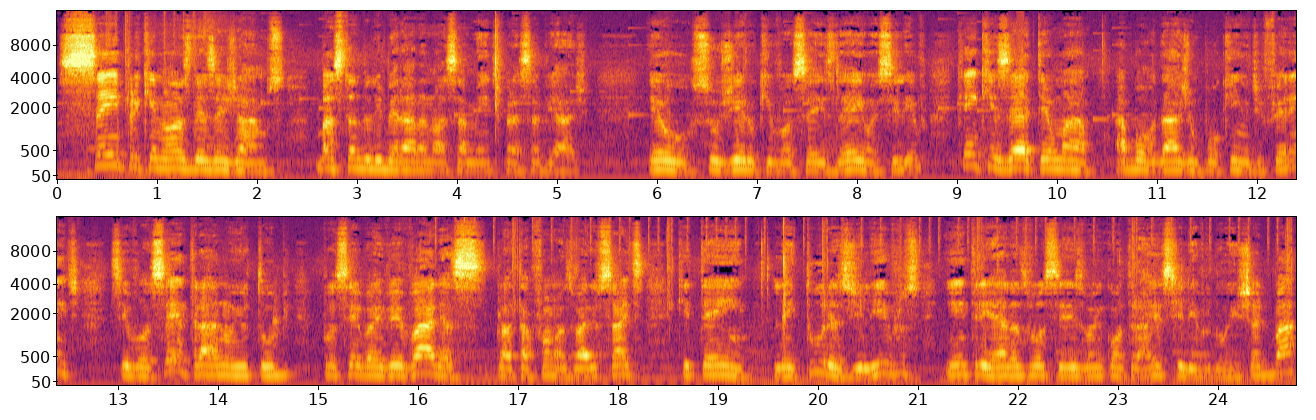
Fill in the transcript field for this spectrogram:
sempre que nós desejarmos, bastando liberar a nossa mente para essa viagem. Eu sugiro que vocês leiam esse livro. Quem quiser ter uma abordagem um pouquinho diferente, se você entrar no YouTube, você vai ver várias plataformas, vários sites que têm leituras de livros e entre elas vocês vão encontrar este livro do Richard Bach,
